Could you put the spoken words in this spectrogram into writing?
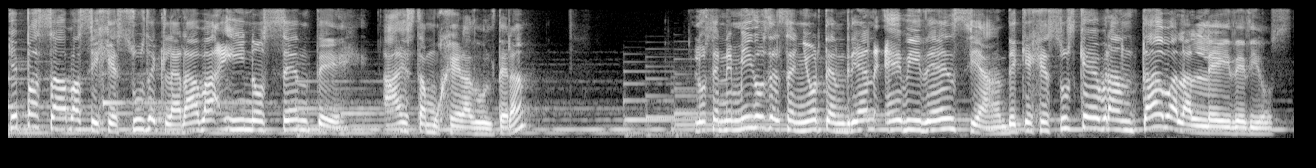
¿Qué pasaba si Jesús declaraba inocente a esta mujer adúltera? Los enemigos del Señor tendrían evidencia de que Jesús quebrantaba la ley de Dios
